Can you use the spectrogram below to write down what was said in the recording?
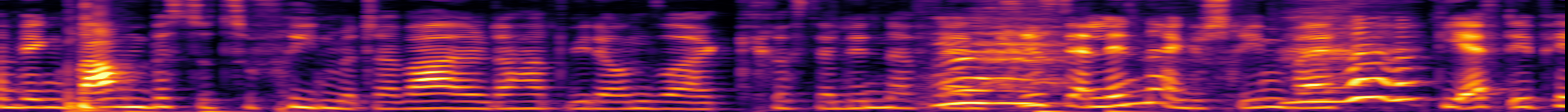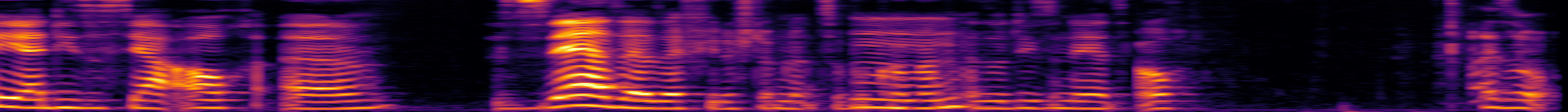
von wegen, warum bist du zufrieden mit der Wahl? Und da hat wieder unser Christian Linder-Fan Christian Linder geschrieben, weil die FDP ja dieses Jahr auch äh, sehr, sehr, sehr viele Stimmen dazu bekommen hat. Mhm. Also die sind ja jetzt auch, also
